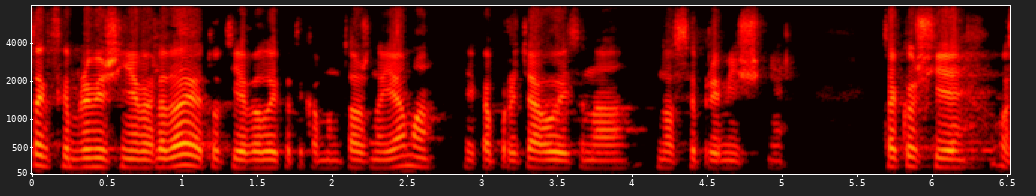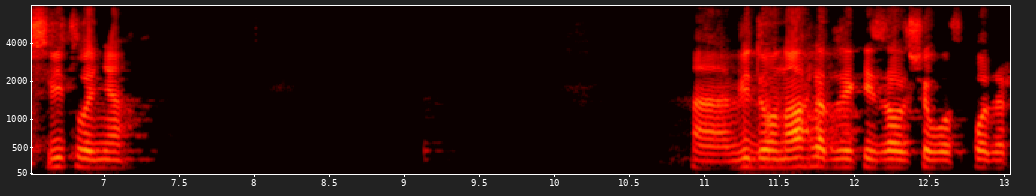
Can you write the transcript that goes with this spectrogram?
Так це приміщення виглядає. Тут є велика така монтажна яма, яка протягується на, на все приміщення. Також є освітлення, відеонагляд, який залишив господар.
